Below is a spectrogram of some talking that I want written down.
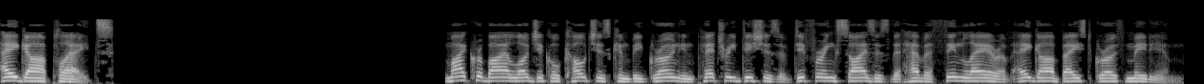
Agar plates Microbiological cultures can be grown in Petri dishes of differing sizes that have a thin layer of agar-based growth medium.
